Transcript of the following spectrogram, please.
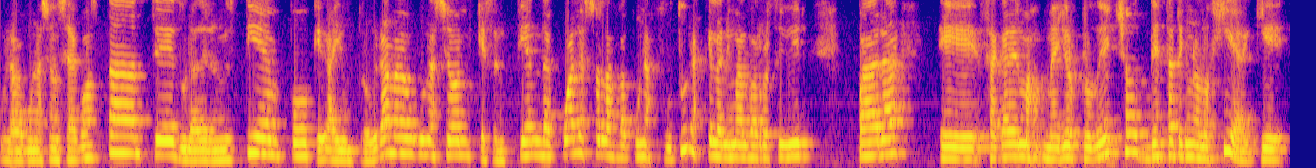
la vacunación sea constante, duradera en el tiempo, que hay un programa de vacunación, que se entienda cuáles son las vacunas futuras que el animal va a recibir para eh, sacar el mayor provecho de esta tecnología que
